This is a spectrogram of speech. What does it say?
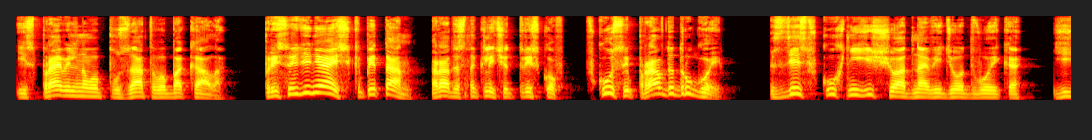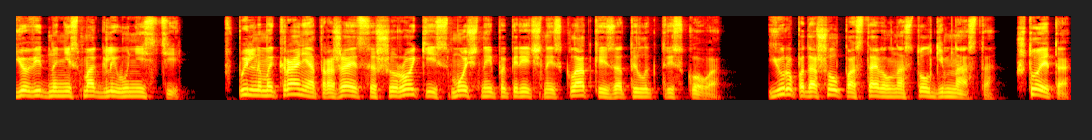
из правильного пузатого бокала. «Присоединяйся, капитан!» — радостно кличет Тресков. «Вкус и правда другой». Здесь в кухне еще одна видеодвойка. Ее, видно, не смогли унести. В пыльном экране отражается широкий, с мощной поперечной складкой затылок Трескова. Юра подошел, поставил на стол гимнаста. «Что это?»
